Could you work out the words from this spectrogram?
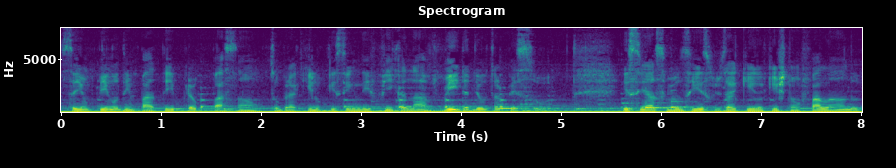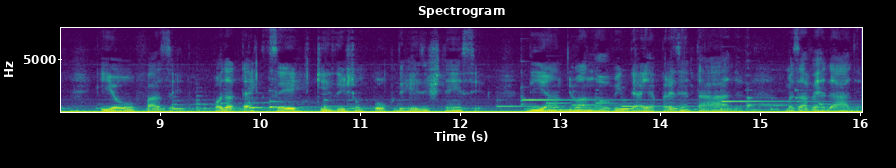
sem um pingo de empatia e preocupação sobre aquilo que significa na vida de outra pessoa e sem assumir os riscos daquilo que estão falando e ou fazendo. Pode até ser que exista um pouco de resistência diante de uma nova ideia apresentada, mas a verdade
